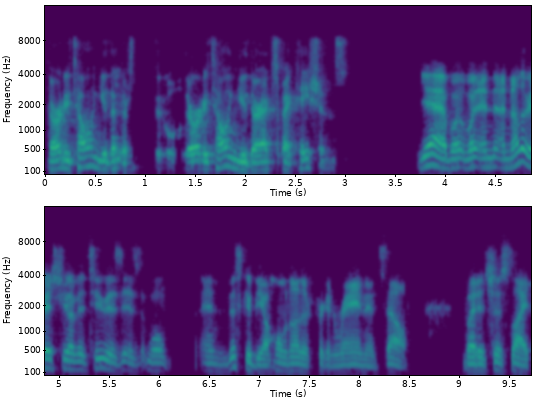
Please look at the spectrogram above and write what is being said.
They're already telling you that they're skeptical. They're already telling you their expectations. Yeah, but, but and another issue of it too is is well, and this could be a whole nother freaking rant in itself. But it's just like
